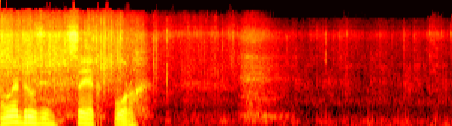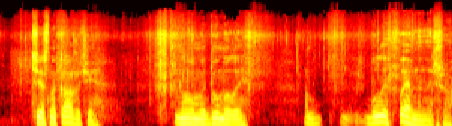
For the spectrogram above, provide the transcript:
Але, друзі, все як порох. Чесно кажучи, ну ми думали, були впевнені, що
